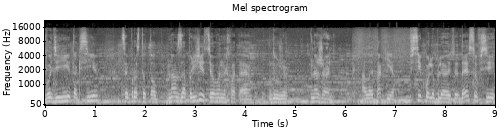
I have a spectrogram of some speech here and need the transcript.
водії, таксі. Це просто топ. Нам в Запоріжжі цього не вистачає. Дуже. На жаль. Але так є. Всі полюбляють Одесу, всі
